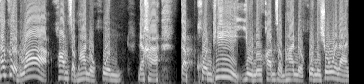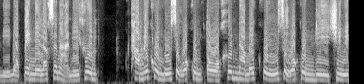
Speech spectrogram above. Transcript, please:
ถ้าเกิดว่าความสัมพันธ์ของคุณนะคะ กับคนที่อยู่ในความสัมพันธ์ของคุณในช่วงเวลานี้เนี่ยเป็นในลักษณะนี้คือ ทำให้คุณรู้สึกว่าคุณโตขึ้นทำให้คุณรู้สึกว่าคุณดีชีวิต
